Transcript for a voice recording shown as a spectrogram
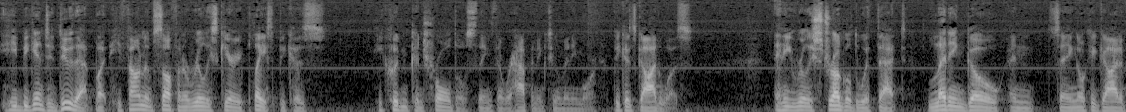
he began to do that, but he found himself in a really scary place because he couldn't control those things that were happening to him anymore because God was. And he really struggled with that letting go and saying, okay, God, if,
